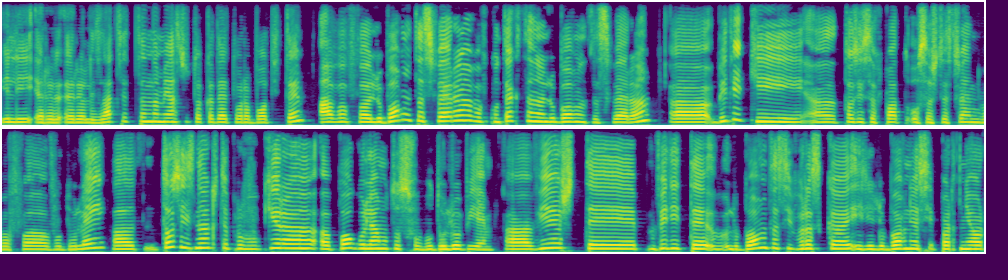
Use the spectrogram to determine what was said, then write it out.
или ре, реализацията на мястото, където работите. А в любовната сфера, в контекста на любовната сфера, бидейки този съвпад осъществен в Водолей, този знак ще провокира по-голямото свободолюбие. Вие ще видите любовната си връзка или любовния си партньор,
